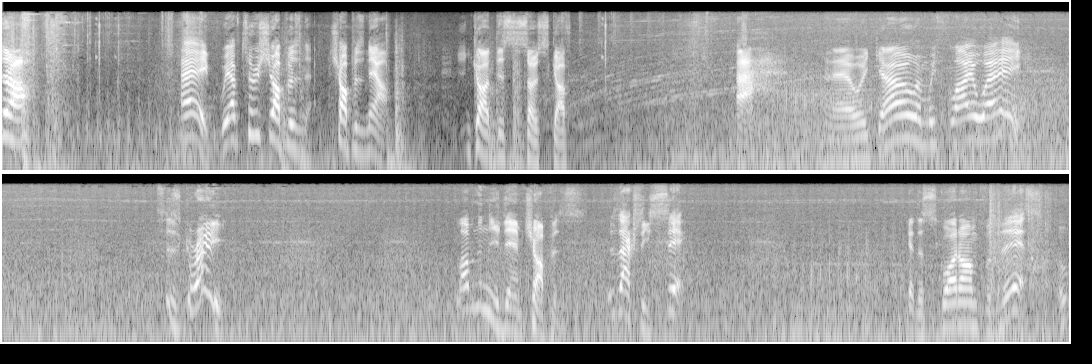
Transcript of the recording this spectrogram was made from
Ah. Hey, we have two choppers, choppers now. God, this is so scuffed. Ah. There we go, and we fly away. This is great. Love the new damn choppers. This is actually sick. Get the squad on for this. Ooh.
